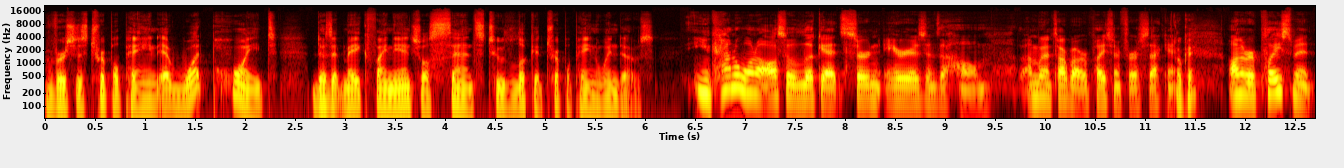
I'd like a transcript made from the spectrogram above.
versus triple pane. At what point does it make financial sense to look at triple pane windows? You kind of want to also look at certain areas of the home. I'm going to talk about replacement for a second. Okay. On the replacement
